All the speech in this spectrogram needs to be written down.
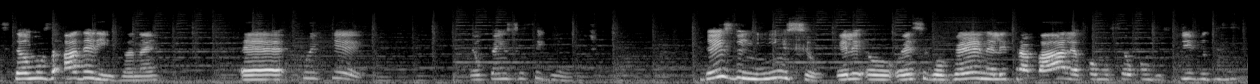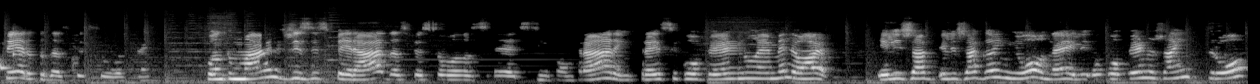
estamos à deriva, né? É, porque eu penso o seguinte, desde o início, ele, esse governo ele trabalha como seu combustível o desespero das pessoas, né? quanto mais desesperadas as pessoas é, se encontrarem, para esse governo é melhor. Ele já, ele já ganhou, né? Ele, o governo já entrou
